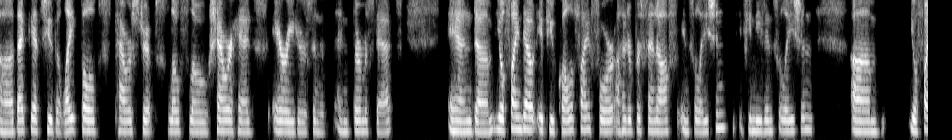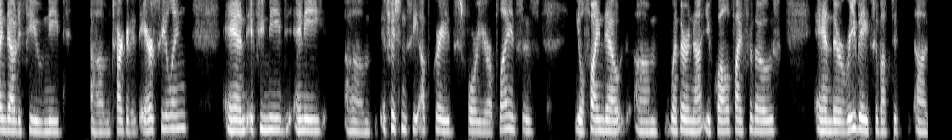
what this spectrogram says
Uh, that gets you the light bulbs, power strips, low flow shower heads, aerators, and, and thermostats. And um, you'll find out if you qualify for 100% off insulation, if you need insulation. Um, you'll find out if you need um, targeted air sealing and if you need any um, efficiency upgrades for your appliances, you'll find out um, whether or not you qualify for those. And there are rebates of up to uh,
